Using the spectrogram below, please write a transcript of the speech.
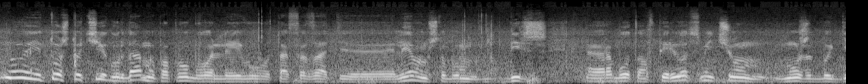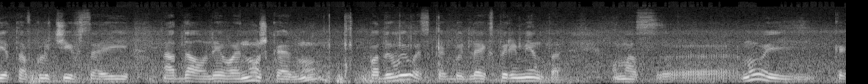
Ну и то, что Чигур, да, мы попробовали его, так сказать, э, левым, чтобы он більш э, работал вперед с мячом, может быть, где-то включился и отдал левой ножкой. Ну, подивилась, как бы для эксперимента у нас, э, ну и как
